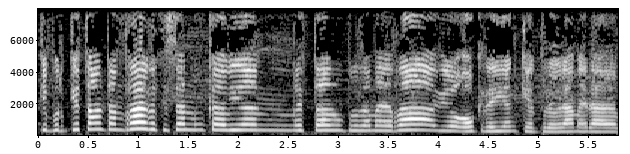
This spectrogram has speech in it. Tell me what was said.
que por qué estaban tan raros, quizás nunca habían estado en un programa de radio o creían que el programa era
